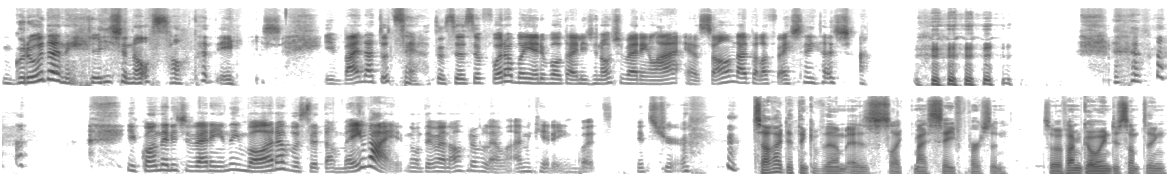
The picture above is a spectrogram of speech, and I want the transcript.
Gruda neles, não solta deles. E vai dar tudo certo. Se você for ao banheiro e voltar eles não estiverem lá, é só andar pela festa e achar. E quando eles estiverem indo embora, você também vai. Não tem o menor problema. I'm kidding, but it's true. so I like to think of them as like my safe person. So if I'm going to something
